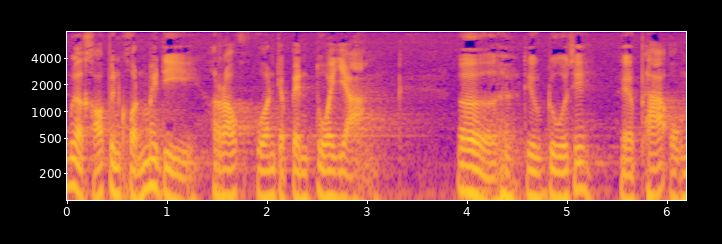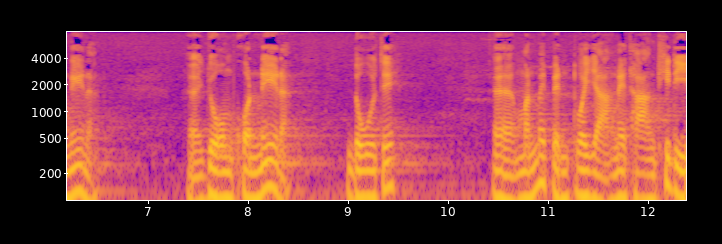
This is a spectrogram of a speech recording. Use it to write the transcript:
เมื่อเขาเป็นคนไม่ดี เราควรจะเป็นตัวอย่าง เออดูดูสิพระองค์นี้นะโยมคนนี้นะดูสิมันไม่เป็นตัวอย่างในทางที่ดี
